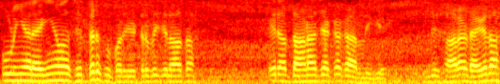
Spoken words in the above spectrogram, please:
ਪੁਲੀਆਂ ਰਹਿ ਗਈਆਂ, ਬਸ ਇੱਧਰ ਸੁਪਰ ਹੀਟਰ ਵੀ ਚਲਾਤਾ। ਇਹਦਾ ਦਾਣਾ ਚੈੱਕ ਕਰ ਲਈਏ, ਵੀ ਸਾਰਾ ਡੈਗਦਾ।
